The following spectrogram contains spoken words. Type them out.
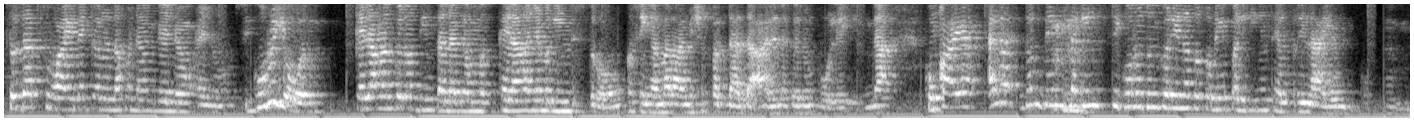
So that's why nagkaroon ako ng ganyong ano, siguro yon kailangan ko lang din talaga mag, kailangan niya maging strong kasi nga marami siyang pagdadaanan na ganung bullying na kung kaya, alam, doon din, naging, siguro doon ko rin natutunan yung pagiging self-reliant ko Mm.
